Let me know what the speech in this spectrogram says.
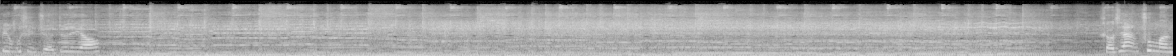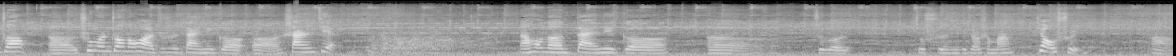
并不是绝对的哟。首先出门装，呃，出门装的话就是带那个呃杀人剑，然后呢带那个呃这个就是那个叫什么跳水啊，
